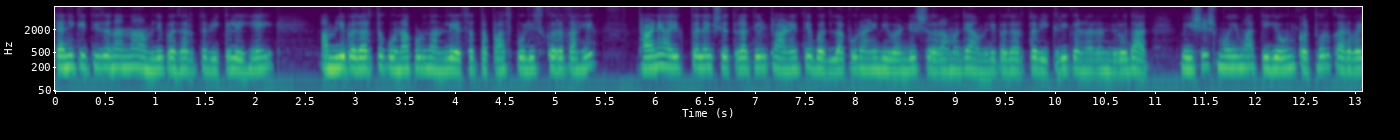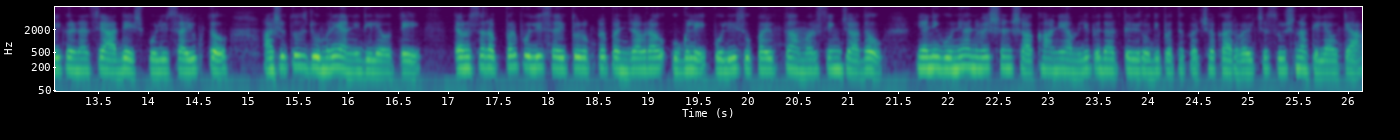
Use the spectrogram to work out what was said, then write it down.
त्यांनी किती जणांना अंमली पदार्थ विकले हे अंमली पदार्थ कोणाकडून आणले याचा तपास पोलीस करत आहेत. ठाणे आयुक्तालय क्षेत्रातील ठाणे ते बदलापूर आणि भिवंडी शहरामध्ये अंमली पदार्थ विक्री करणाऱ्यांविरोधात विशेष मोहीम हाती घेऊन कठोर कारवाई करण्याचे आदेश पोलीस आयुक्त आशुतोष डुमरे यांनी दिले होते. त्यानुसार अप्पर पोलीस आयुक्त डॉक्टर पंजाबराव उगले पोलीस उपायुक्त अमरसिंग जाधव यांनी गुन्हे अन्वेषण शाखा आणि अंमली पदार्थ विरोधी पथकाच्या कारवाईच्या सूचना केल्या होत्या.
